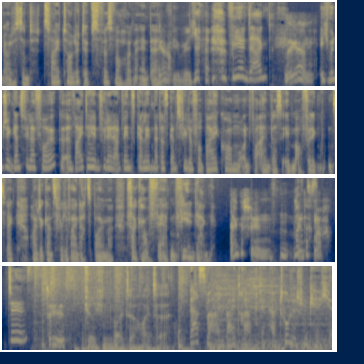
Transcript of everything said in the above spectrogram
Ja, das sind zwei tolle Tipps fürs Wochenende, ja. Vielen Dank. Sehr gern. Ich wünsche Ihnen ganz viel Erfolg äh, weiterhin für den Adventskalender, dass ganz viele vorbeikommen und vor allem, dass eben auch für den guten Zweck heute ganz viele Weihnachtsbäume verkauft werden. Vielen Dank. Dankeschön. Schönen Tag noch. Tschüss. Tschüss. Kirchenleute heute. Das war ein Beitrag der katholischen Kirche.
